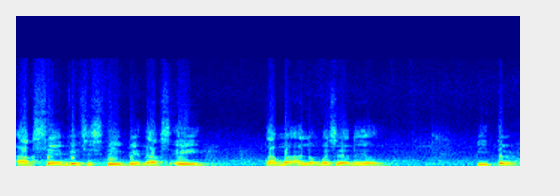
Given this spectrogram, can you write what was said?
Acts 7, si Stephen. Acts 8, tama, alam ko si ano yun. Peter.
